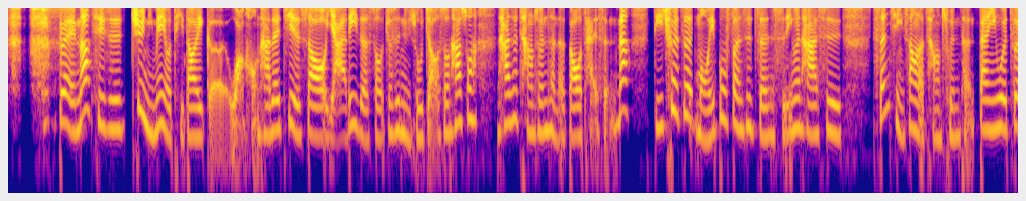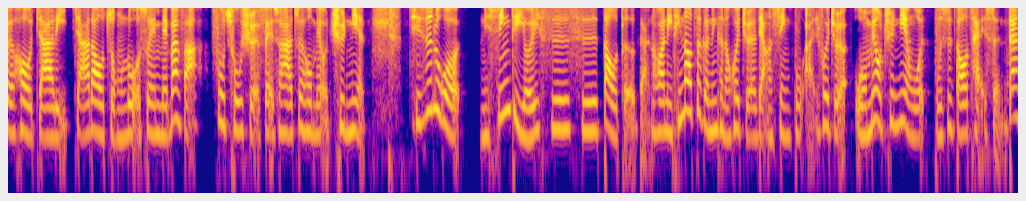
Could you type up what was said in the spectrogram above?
对，那其实剧里面有提到一个网红，他在介绍雅丽的时候，就是女主角的时候，他说他是常春藤的高材生。那的确，这某一部分是真实，因为他是申请上了常春藤，但因为最后家里家道中落，所以没办法付出学费，所以他最后没有去念。其实，如果你心底有一丝丝道德感的话，你听到这个，你可能会觉得良心不安，会觉得我没有去念，我不是高材生。但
